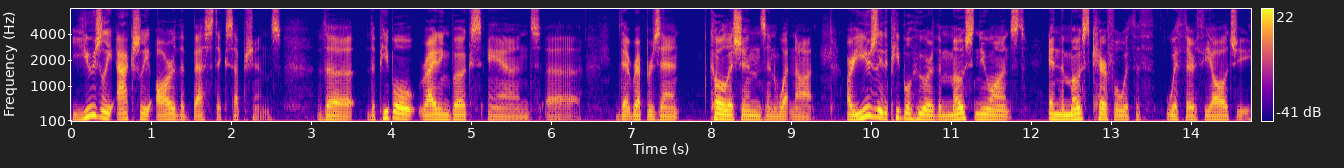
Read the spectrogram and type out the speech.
usually actually are the best exceptions. The the people writing books and uh, that represent coalitions and whatnot are usually the people who are the most nuanced and the most careful with the th- with their theology.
